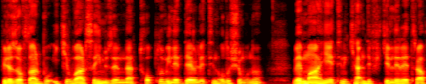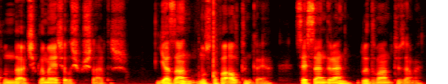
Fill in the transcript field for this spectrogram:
Filozoflar bu iki varsayım üzerinden toplum ile devletin oluşumunu ve mahiyetini kendi fikirleri etrafında açıklamaya çalışmışlardır. Yazan Mustafa Altınkaya, seslendiren Rıdvan Tüzemen.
